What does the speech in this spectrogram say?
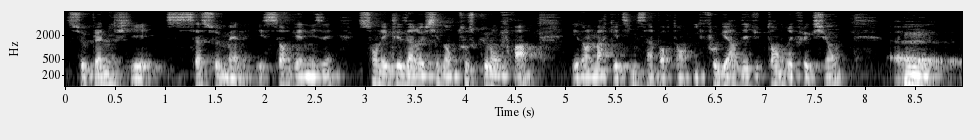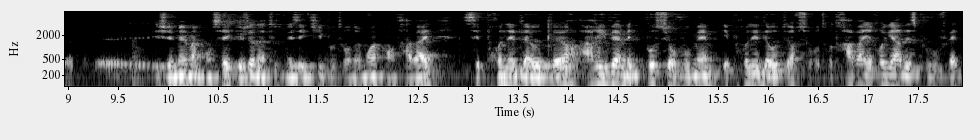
Se planifier sa semaine et s'organiser sont les clés de la réussite dans tout ce que l'on fera. Et dans le marketing, c'est important. Il faut garder du temps de réflexion. Euh, hmm j'ai même un conseil que je donne à toutes mes équipes autour de moi quand on travaille, c'est prenez de la hauteur, arrivez à mettre pause sur vous-même et prenez de la hauteur sur votre travail, regardez ce que vous faites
